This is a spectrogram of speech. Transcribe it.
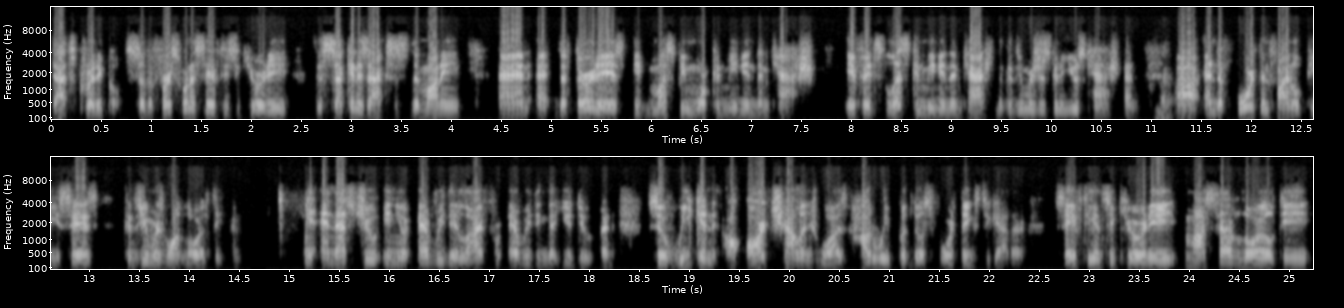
that's critical. So the first one is safety security. The second is access to the money. And uh, the third is it must be more convenient than cash. If it's less convenient than cash, the consumer is just going to use cash. And, right. uh, and the fourth and final piece is consumers want loyalty. And and that's true in your everyday life for everything that you do. And so we can, our challenge was how do we put those four things together? Safety and security must have loyalty,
